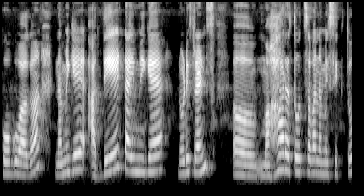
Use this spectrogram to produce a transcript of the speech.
ಹೋಗುವಾಗ ನಮಗೆ ಅದೇ ಟೈಮಿಗೆ ನೋಡಿ ಫ್ರೆಂಡ್ಸ್ ಮಹಾರಥೋತ್ಸವ ನಮಗೆ ಸಿಕ್ತು.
